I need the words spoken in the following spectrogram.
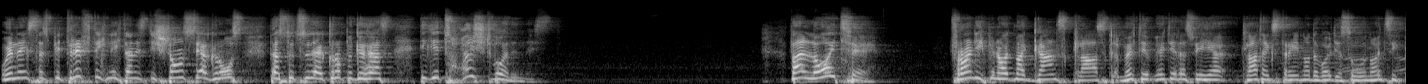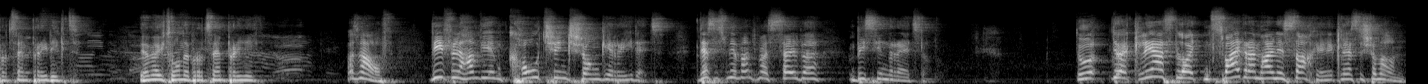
Und wenn du denkst, das betrifft dich nicht, dann ist die Chance sehr groß, dass du zu der Gruppe gehörst, die getäuscht worden ist. Weil Leute, Freunde, ich bin heute mal ganz klar. Möchtet, möchtet ihr, dass wir hier Klartext reden oder wollt ihr so 90% Predigt? Wer möchte 100% Predigt? Pass mal auf. Wie viel haben wir im Coaching schon geredet? Das ist mir manchmal selber ein bisschen Rätsel. Du, du erklärst Leuten zwei, dreimal eine Sache, erklärst es schon mal an.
